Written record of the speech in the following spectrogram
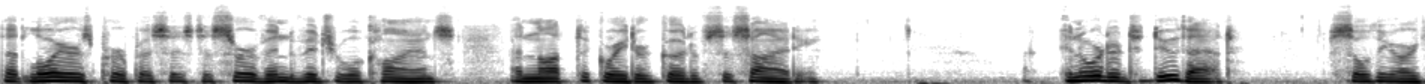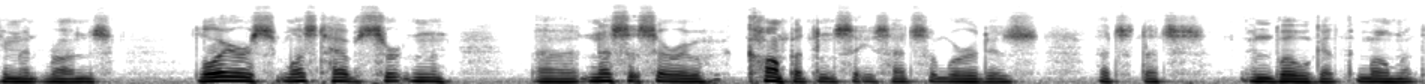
that lawyers' purpose is to serve individual clients and not the greater good of society. In order to do that, so the argument runs, lawyers must have certain uh, necessary competencies. That's the word is that's that's in vogue at the moment.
